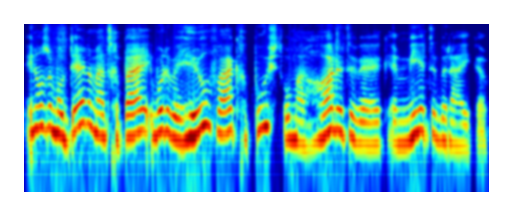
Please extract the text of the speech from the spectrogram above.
In onze moderne maatschappij worden we heel vaak gepusht om maar harder te werken en meer te bereiken.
